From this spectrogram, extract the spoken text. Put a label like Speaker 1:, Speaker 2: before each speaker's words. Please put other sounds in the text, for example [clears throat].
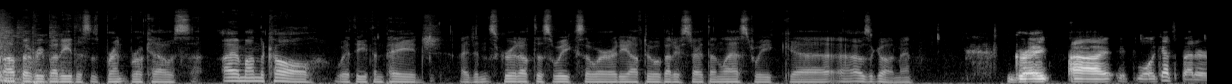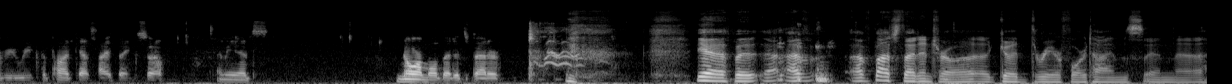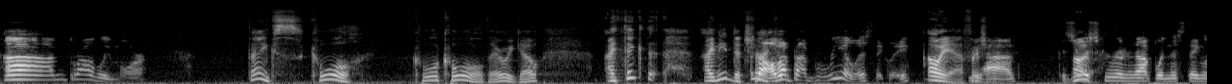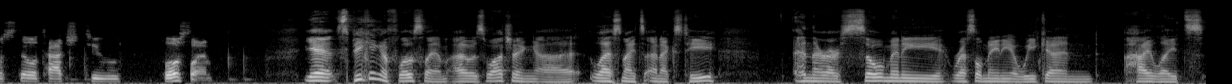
Speaker 1: Up, everybody? This is Brent Brookhouse. I am on the call with Ethan Page. I didn't screw it up this week, so we're already off to a better start than last week. Uh, how's it going, man?
Speaker 2: Great. Uh, it, well, it gets better every week, the podcast, I think. So, I mean, it's normal that it's better. [laughs]
Speaker 1: Yeah, but I've I've botched that intro a good three or four times, and uh,
Speaker 2: Um, probably more.
Speaker 1: thanks. Cool, cool, cool. There we go. I think that I need to check.
Speaker 2: No, but, but realistically,
Speaker 1: oh yeah, for sure.
Speaker 2: Because you
Speaker 1: Oh,
Speaker 2: were
Speaker 1: yeah.
Speaker 2: screwing it up when this thing was still attached to FloSlam.
Speaker 1: Yeah, speaking of FloSlam, I was watching uh, last night's NXT, and there are so many WrestleMania weekend highlights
